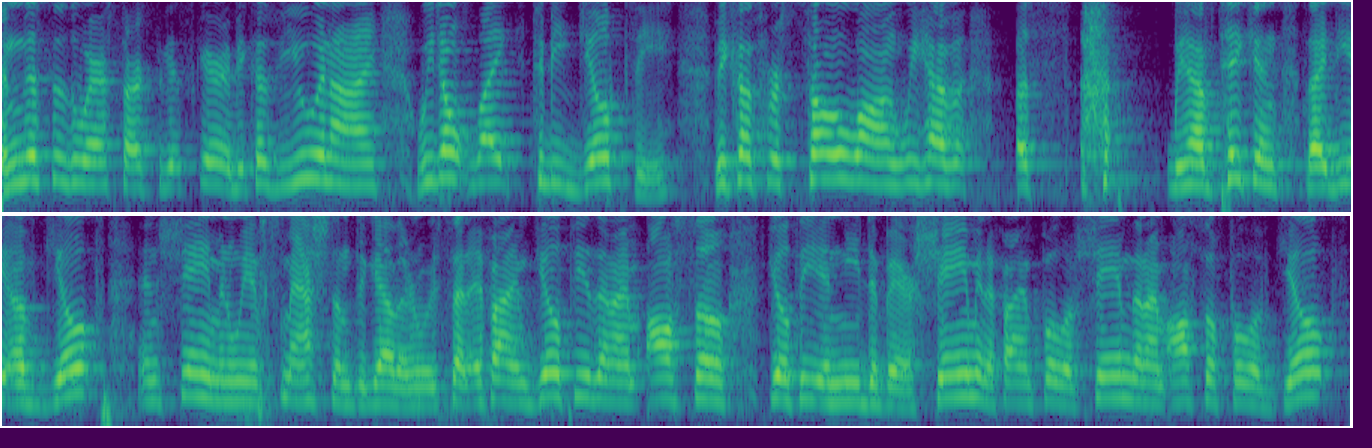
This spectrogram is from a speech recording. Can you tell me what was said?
And this is where it starts to get scary because you and I, we don't like to be guilty because for so long we have, a, we have taken the idea of guilt and shame and we have smashed them together. And we've said, if I am guilty, then I'm also guilty and need to bear shame. And if I am full of shame, then I'm also full of guilt.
